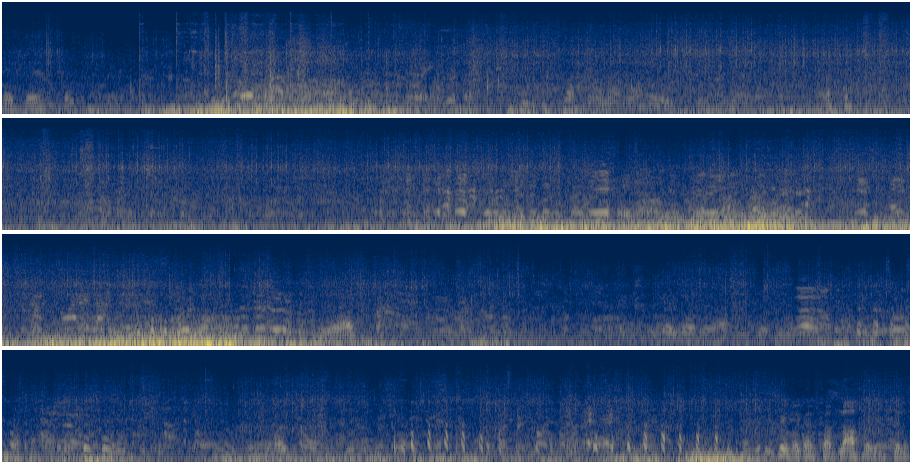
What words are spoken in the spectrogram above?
Hopefully. what? No, no. Ich bin mal ganz am Lachen hier.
